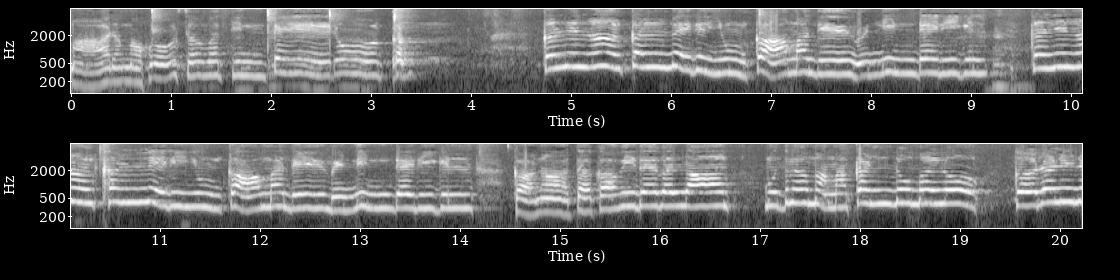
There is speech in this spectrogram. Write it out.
മാരമഹോത്സവത്തിൻ തേരോട്ടം. കല്ലിനാൽ കല്ലെറിയും കാമദേവൻ നിന്റരികിൽ. കല്ലിനാൽ കല്ലെറിയും കാമദേവൻ നിന്റരികിൽ. കാണാത്ത കവിതകളാം മുദ്ര മമ കണ്ടുമല്ലോ. കരളിന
